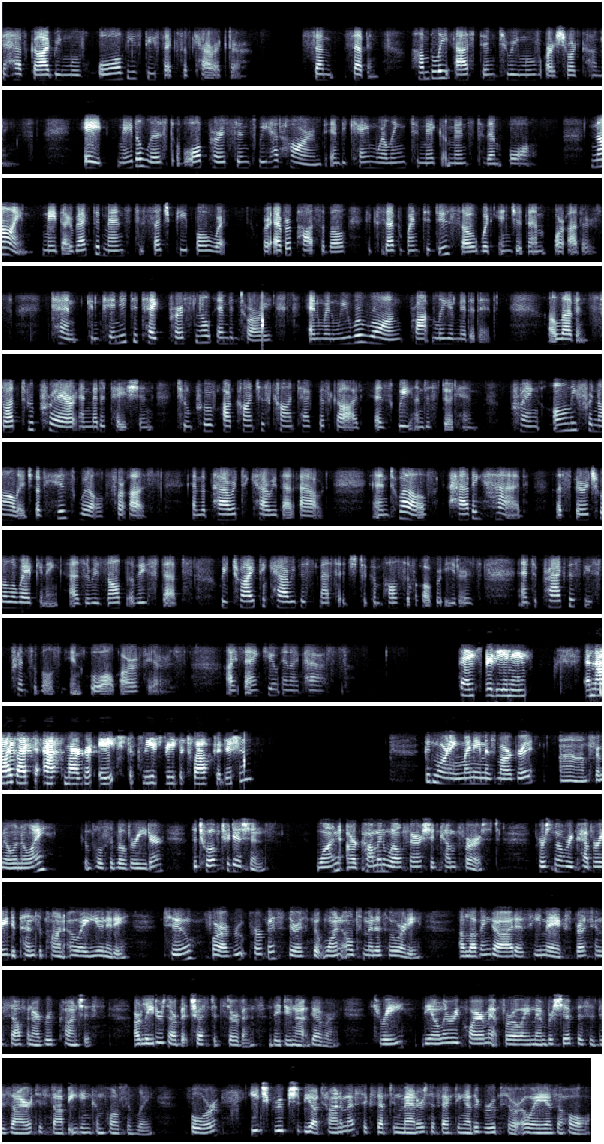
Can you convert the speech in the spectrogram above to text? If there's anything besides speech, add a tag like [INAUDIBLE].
to have God remove all these defects of character. Seven, humbly asked Him to remove our shortcomings. Eight, made a list of all persons we had harmed and became willing to make amends to them all. Nine, made direct amends to such people where, wherever possible, except when to do so would injure them or others. 10. Continued to take personal inventory and when we were wrong, promptly admitted it. 11. Sought through prayer and meditation to improve our conscious contact with God as we understood Him, praying only for knowledge of His will for us and the power to carry that out. And 12. Having had a spiritual awakening as a result of these steps, we tried to carry this message to compulsive overeaters and to practice these principles in all our affairs. I thank you and I pass. Thanks, Berdini. And now I'd like to ask Margaret H. to please read the 12 traditions. Good morning. My name is Margaret um, from Illinois, compulsive overeater. The 12 traditions. One, our common welfare should come first. Personal recovery depends upon OA unity. Two, for our group purpose, there is but one ultimate authority a loving God as he may express himself in our group conscious. Our leaders are but trusted servants, they do not govern. Three, the only requirement for OA membership is a desire to stop eating compulsively. Four, each group should be autonomous except in matters affecting other groups or OA as a whole.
